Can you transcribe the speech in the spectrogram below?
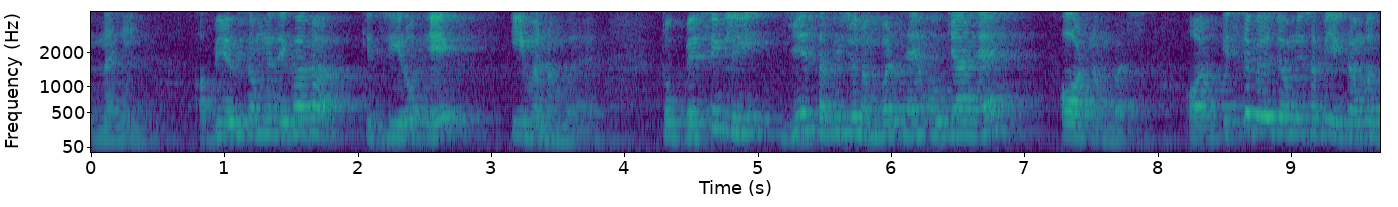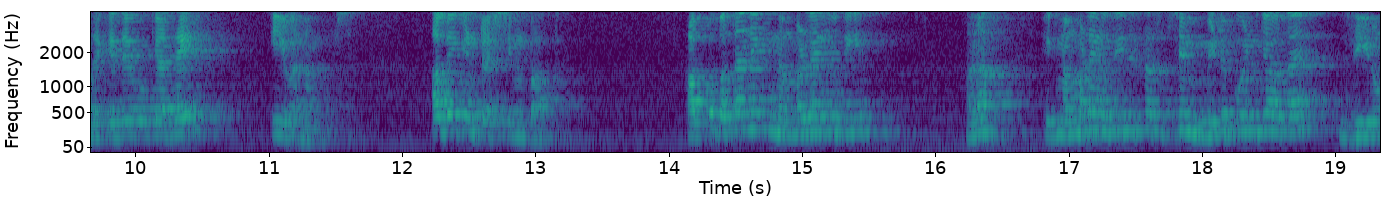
नहीं। अभी अभी तो हमने देखा था कि ज़ीरो एक इवन नंबर है। तो बेसिकली ये सभी जो नंबर्स हैं, वो क्या है? ऑड नंबर्स और इससे पहले जो हमने सभी एग्जांपल्स देखे थे, वो क्या थे? इवन नंबर्स अब एक इंटरेस्टिंग बात। आपको बताना है कि नंबर लाइन होती है है ना? एक नंबर लाइन होती है जिसका सबसे मिड पॉइंट क्या होता है? ज़ीरो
